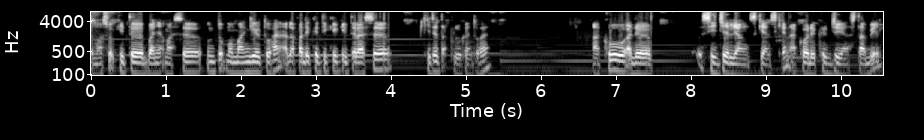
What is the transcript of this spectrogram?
termasuk kita banyak masa untuk memanggil Tuhan adalah pada ketika kita rasa kita tak perlukan Tuhan. Aku ada sijil yang sekian-sekian, aku ada kerja yang stabil.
